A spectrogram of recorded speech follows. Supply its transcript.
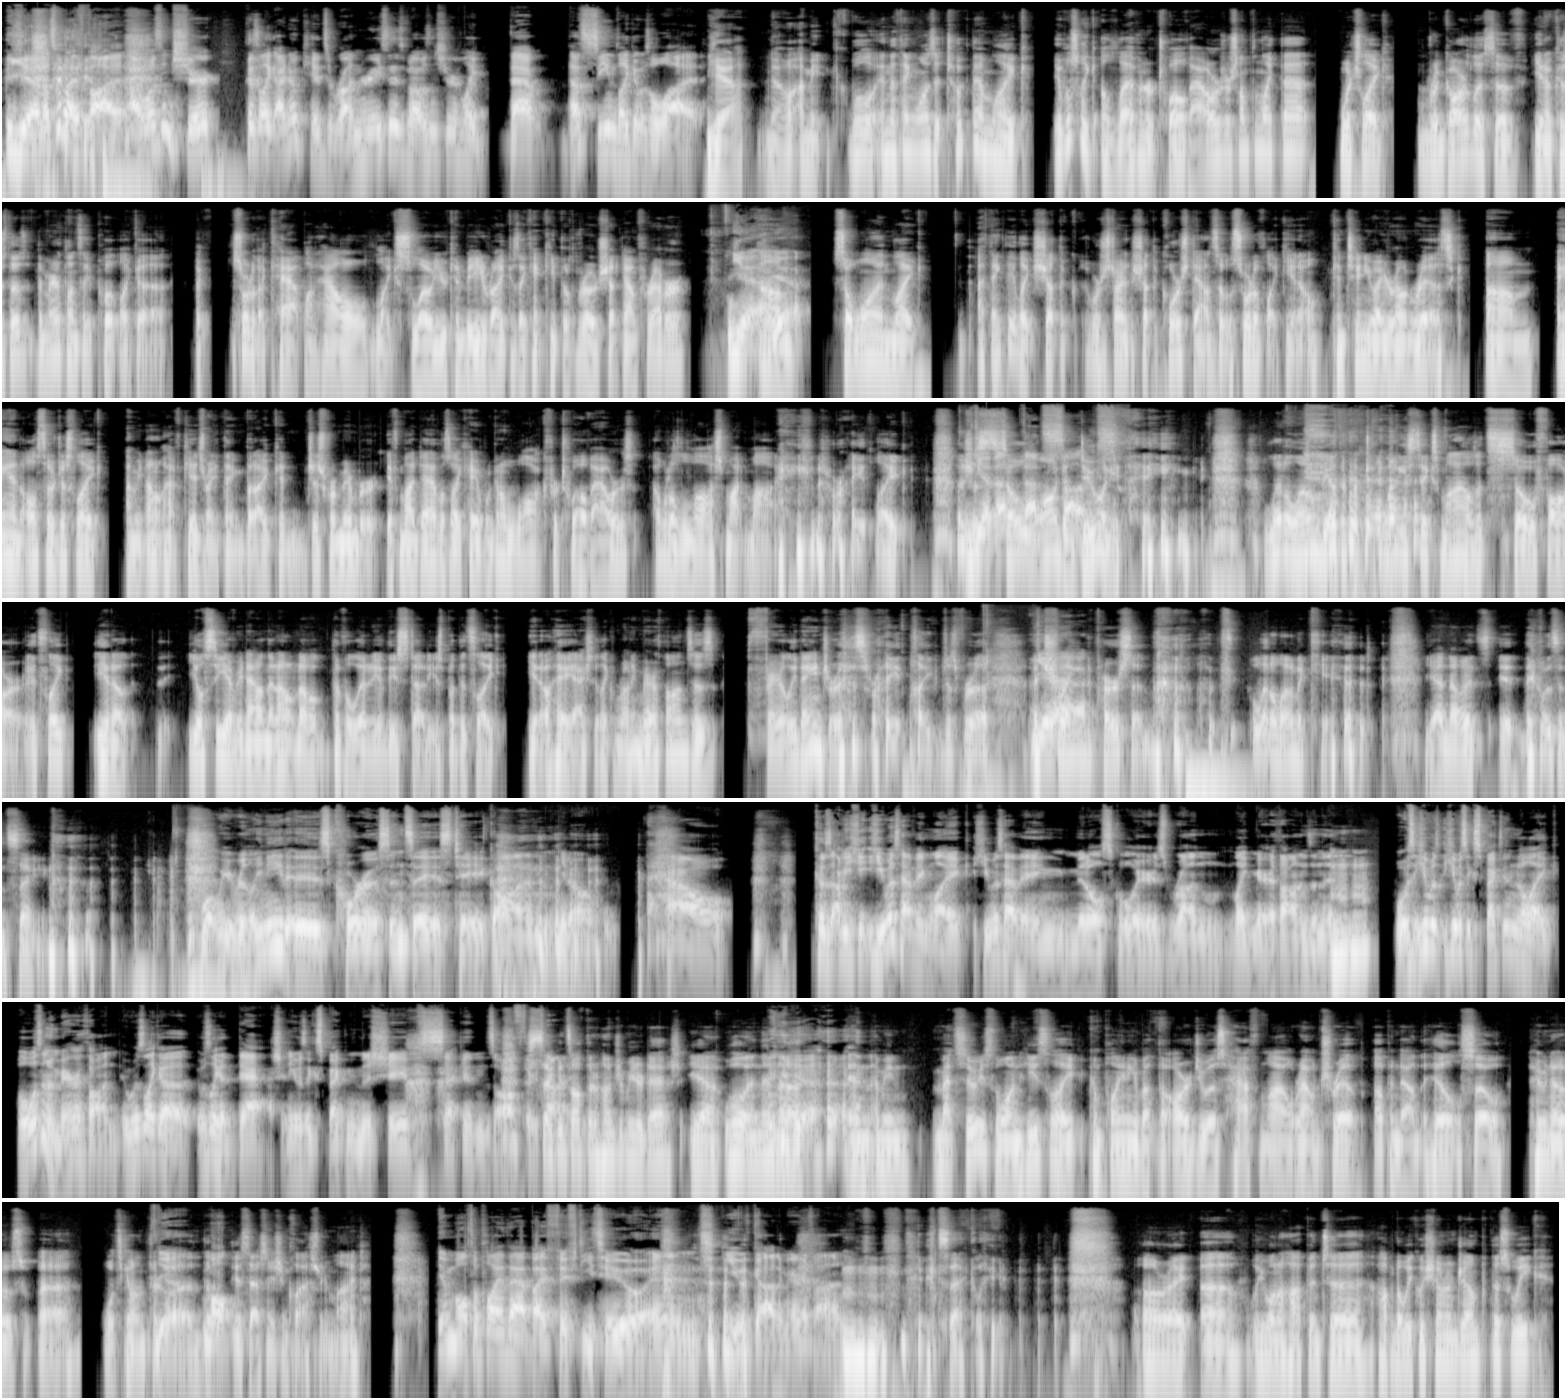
yeah, that's what I thought. I wasn't sure because like I know kids run races, but I wasn't sure if like that that seemed like it was a lot. Yeah, no, I mean, well, and the thing was, it took them like, it was like 11 or 12 hours or something like that, which, like, regardless of you know because those the marathons they put like a, a sort of a cap on how like slow you can be right? Because they can't keep the road shut down forever. Yeah, Um, yeah. so one like i think they like shut the we're starting to shut the course down so it was sort of like you know continue at your own risk. Um and also just like i mean i don't have kids or anything but i could just remember if my dad was like hey we're gonna walk for 12 hours i would have lost my mind right? Like that's just Yeah, that- so that long to do anything let alone be out there for 26 miles. It's so far. It's like you know you'll see every now and then i don't know the validity of these studies but it's like you know hey actually like running marathons is fairly dangerous right like just for a, a Yeah. trained person let alone a kid yeah no it's it, it was insane what we really need is Koro Sensei's take on, you know, how because I mean he, he was having like he was having middle schoolers run like marathons and then Mhm. what was it? he was he was expecting them to like well it wasn't a marathon it was like a it was like a dash and he was expecting them to shave seconds off their seconds time. off their 100 meter dash yeah well and then uh, yeah. and I mean, Matsui's the one. He's like complaining about the arduous half mile round trip up and down the hill. So who knows uh, what's going through Yeah, uh, the, mul- the assassination classroom mind? yeah multiply that by 52 and you've got a marathon Mhm. exactly. All right. Uh, we want to hop into hop into Weekly Shonen Jump this week.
